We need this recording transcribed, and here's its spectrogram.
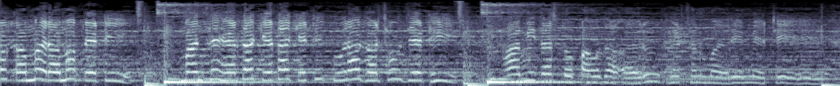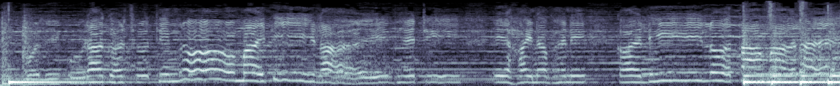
मेरो कम्मरमा पेटी मान्छे हेर्दा केटा केटी कुरा गर्छौ जेठी हामी जस्तो पाउँदा अरू भेट्छन् मरि मेठी भोलि कुरा गर्छु तिम्रो माइतीलाई भेटी ए होइन भने कलिलो तामालाई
